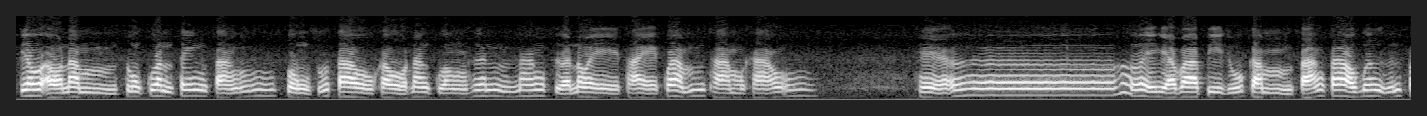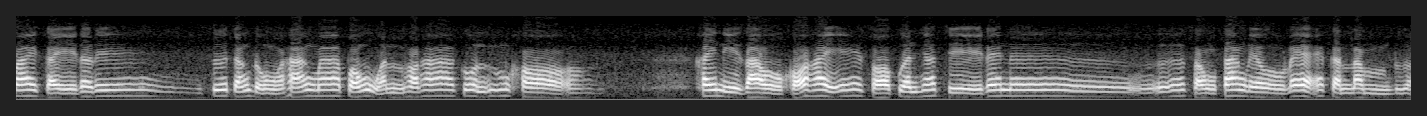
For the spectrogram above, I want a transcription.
เตียวเอานำตุงกวนเต้งตังส่งสูเตาเขานางกวงเฮือนนางเสือหน่อยไทยความทำเขาเฮ้ยเฮ้ยอย่าว่าปีอยู่กำต่างเต้าเมืองอื่นไปไกลเด้อซื้อจังดงหางมาป้องอวนหอท่าก้นคอ ใครหนีเราขอให้สอบเพื่อนยะจีได้เนื้อส่องตั้งเร็วแลกันลำเดือ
